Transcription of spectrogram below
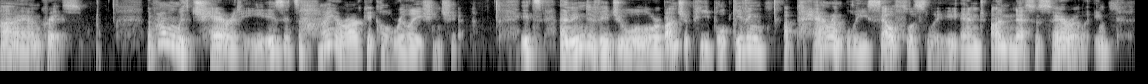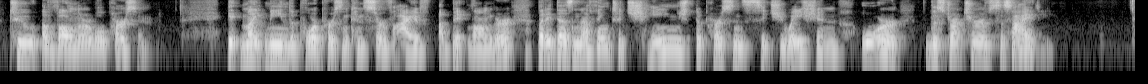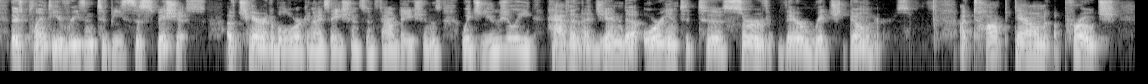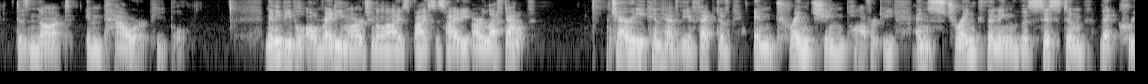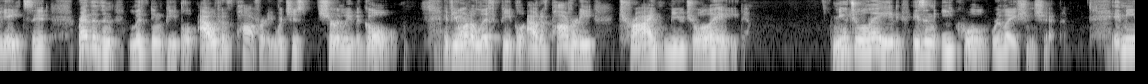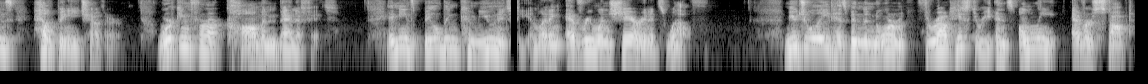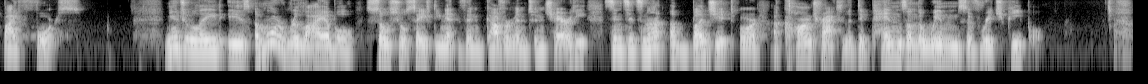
Hi, I'm Chris. The problem with charity is it's a hierarchical relationship. It's an individual or a bunch of people giving apparently selflessly and unnecessarily to a vulnerable person. It might mean the poor person can survive a bit longer, but it does nothing to change the person's situation or the structure of society. There's plenty of reason to be suspicious of charitable organizations and foundations, which usually have an agenda oriented to serve their rich donors. A top-down approach does not empower people. Many people already marginalized by society are left out. Charity can have the effect of entrenching poverty and strengthening the system that creates it, rather than lifting people out of poverty, which is surely the goal. If you want to lift people out of poverty, try mutual aid. Mutual aid is an equal relationship. It means helping each other, working for our common benefit. It means building community and letting everyone share in its wealth. Mutual aid has been the norm throughout history and it's only ever stopped by force. Mutual aid is a more reliable social safety net than government and charity since it's not a budget or a contract that depends on the whims of rich people.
